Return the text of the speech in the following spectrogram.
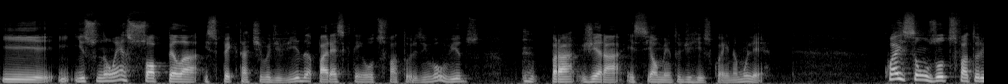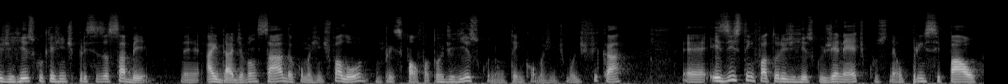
E, e isso não é só pela expectativa de vida, parece que tem outros fatores envolvidos para gerar esse aumento de risco aí na mulher. Quais são os outros fatores de risco que a gente precisa saber? Né? A idade avançada, como a gente falou, um principal fator de risco, não tem como a gente modificar. É, existem fatores de risco genéticos, né? o principal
